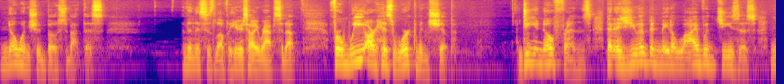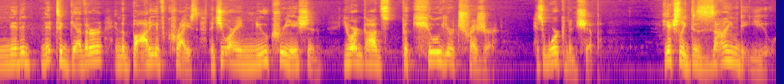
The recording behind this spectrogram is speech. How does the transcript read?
No one should boast about this. And then this is lovely. Here's how he wraps it up For we are his workmanship do you know, friends, that as you have been made alive with Jesus, knitted, knit together in the body of Christ, that you are a new creation? You are God's peculiar treasure, his workmanship. He actually designed you.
